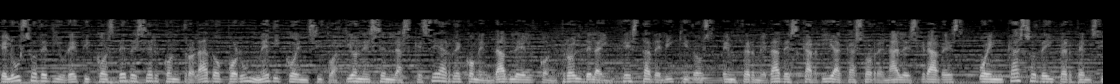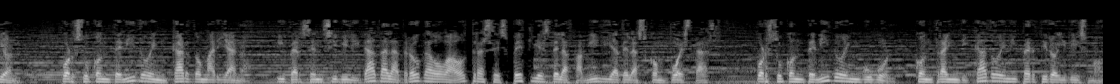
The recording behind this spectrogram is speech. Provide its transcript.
el uso de diuréticos debe ser controlado por un médico en situaciones en las que sea recomendable el control de la ingesta de líquidos, enfermedades cardíacas o renales graves, o en caso de hipertensión. Por su contenido en cardo mariano, hipersensibilidad a la droga o a otras especies de la familia de las compuestas. Por su contenido en Google, contraindicado en hipertiroidismo.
